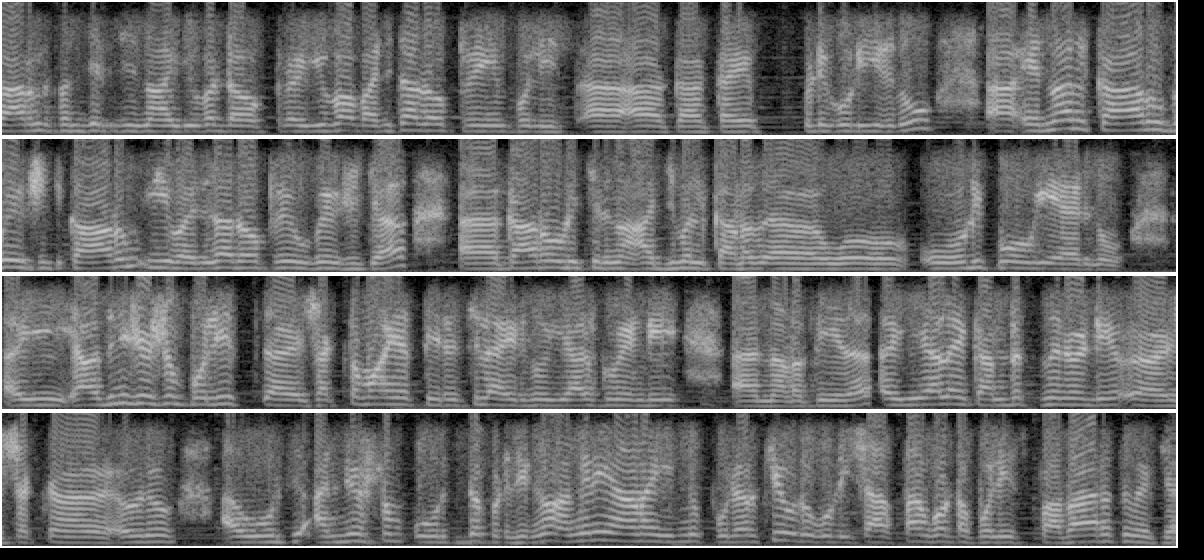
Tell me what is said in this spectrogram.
കാറിൽ സഞ്ചരിച്ചിരുന്ന യുവ ഡോക്ടർ യുവ വനിതാ ഡോക്ടറെയും പോലീസ് പിടികൂടിയിരുന്നു. എന്നാൽ കാർ ഉപേക്ഷിച്ച് കാറും ഈ വനിതാ ഡോക്ടറെ ഉപേക്ഷിച്ച് കാർ ഓടിച്ചിരുന്ന അജ്മൽ കട ഓടിപ്പോവുകയായിരുന്നു. ഈ അതിനുശേഷം പോലീസ് ശക്തമായ തിരച്ചിലായിരുന്നു ഇയാൾക്ക് വേണ്ടി നടത്തിയത്. ഇയാളെ കണ്ടെത്തുന്നതിന് വേണ്ടി ഒരു ഊർജ അന്വേഷണം ഊർജിതപ്പെടുത്തിയിരുന്നു അങ്ങനെയാണ് ഇന്ന് പുലർച്ചയോടുകൂടി ശാസ്താംകോട്ട പോലീസ് പതാരത്ത് വെച്ച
